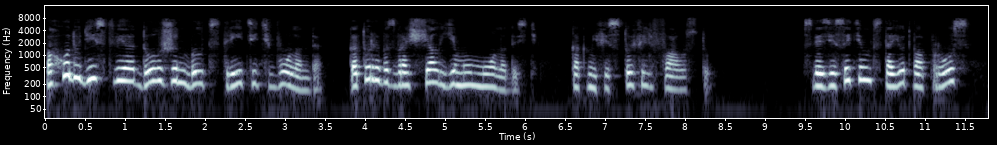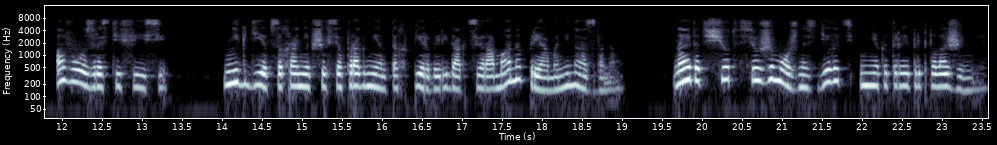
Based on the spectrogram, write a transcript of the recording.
по ходу действия должен был встретить Воланда, который возвращал ему молодость, как Мефистофель Фаусту. В связи с этим встает вопрос о возрасте Феси. Нигде в сохранившихся фрагментах первой редакции романа прямо не названном. На этот счет все же можно сделать некоторые предположения.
